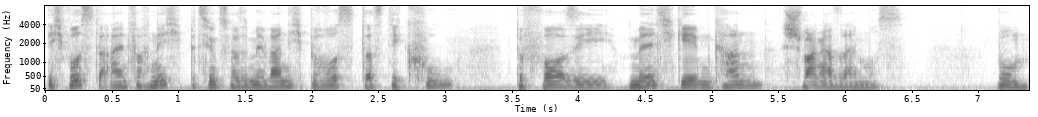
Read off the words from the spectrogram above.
ich wusste einfach nicht, beziehungsweise mir war nicht bewusst, dass die Kuh, bevor sie Milch geben kann, schwanger sein muss. Bumm,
